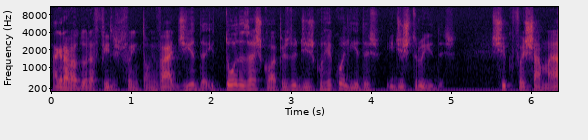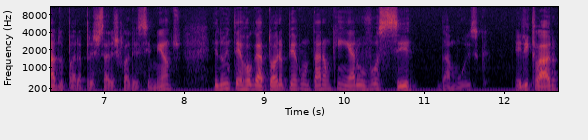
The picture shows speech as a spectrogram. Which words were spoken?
A gravadora Philips foi então invadida e todas as cópias do disco recolhidas e destruídas. Chico foi chamado para prestar esclarecimentos e no interrogatório perguntaram quem era o você da música. Ele, claro,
